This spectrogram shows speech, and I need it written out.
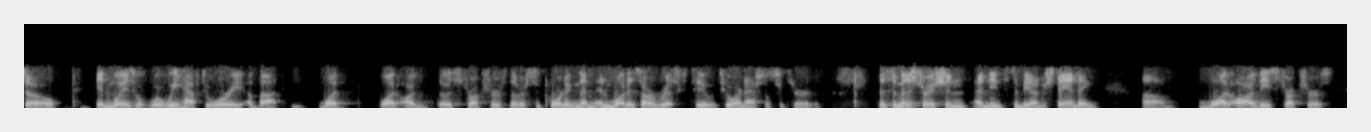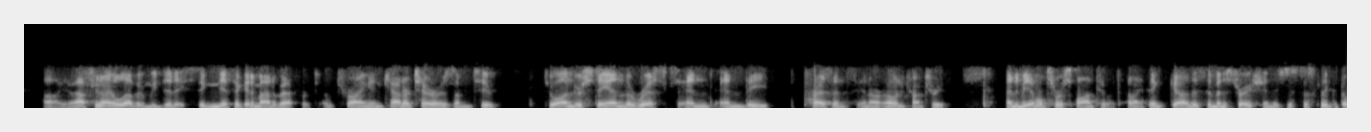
so in ways where we have to worry about what what are those structures that are supporting them and what is our risk to to our national security. This administration needs to be understanding. Uh, what are these structures? Uh, you know, after 9/11, we did a significant amount of effort of trying in counterterrorism to to understand the risks and and the presence in our own country and to be able to respond to it. And I think uh, this administration is just asleep at the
